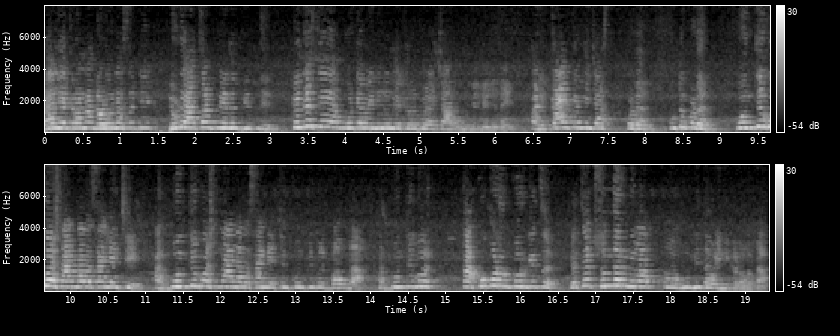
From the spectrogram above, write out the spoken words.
ह्या लेकरांना घडवण्यासाठी एवढी अचाट मेहनत घेतली. कधीच ते मोठ्या वहिनीनं लेकरं डोळ्याच्या आड होऊन गेलेले नाही. आणि काय कमी जास्त पडल कुठं पडल? कोणती गोष्ट अण्णाला सांगायची? आणि कोणती गोष्ट नानाला सांगायची? आणि कोणती गोष्ट भाऊला? आणि कोणती गोष्ट काकूकडून करून घ्यायचं. याचा एक सुंदर मिलाप अं, नीता वहिनीकडे होता.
